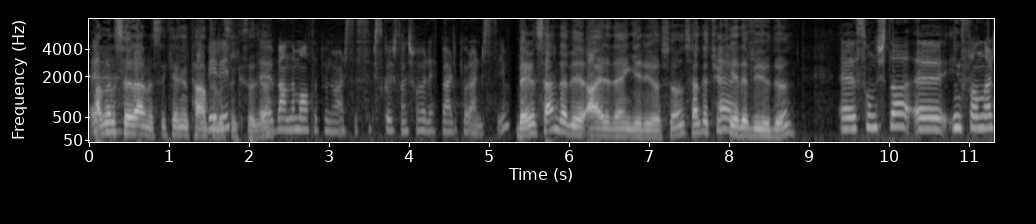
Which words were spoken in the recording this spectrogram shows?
E, Adını söyler misin? Kendini tanıtır Beril, mısın kısaca? e, ben de Maltepe Üniversitesi Psikoloji Danışma ve Rehberlik öğrencisiyim. Beril sen de bir aileden geliyorsun. Sen de Türkiye'de Evet. büyüdün. E, sonuçta e, insanlar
